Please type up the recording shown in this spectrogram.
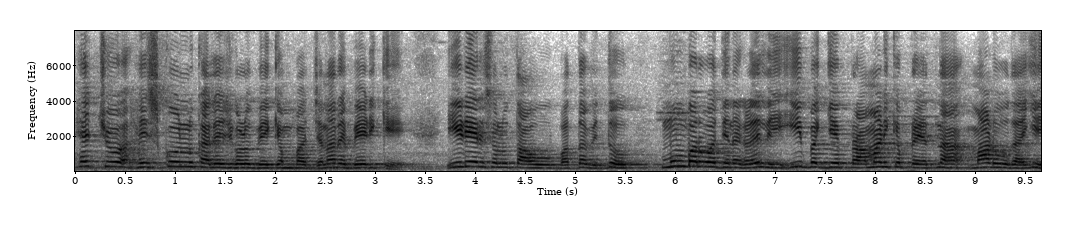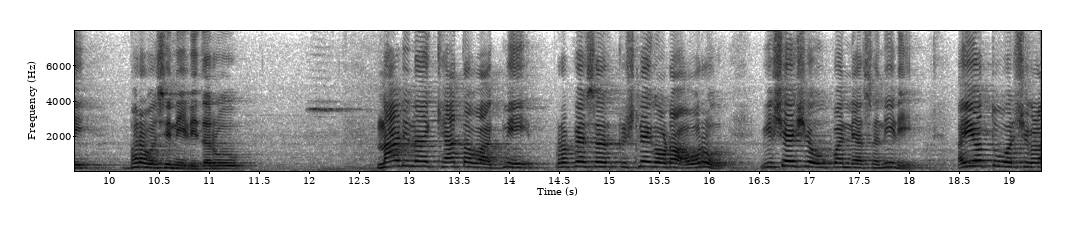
ಹೆಚ್ಚು ಹೈಸ್ಕೂಲ್ ಕಾಲೇಜುಗಳು ಬೇಕೆಂಬ ಜನರ ಬೇಡಿಕೆ ಈಡೇರಿಸಲು ತಾವು ಬದ್ಧವಿದ್ದು ಮುಂಬರುವ ದಿನಗಳಲ್ಲಿ ಈ ಬಗ್ಗೆ ಪ್ರಾಮಾಣಿಕ ಪ್ರಯತ್ನ ಮಾಡುವುದಾಗಿ ಭರವಸೆ ನೀಡಿದರು. ನಾಡಿನ ಖ್ಯಾತವಾಗ್ಮಿ ಪ್ರೊಫೆಸರ್ ಕೃಷ್ಣೇಗೌಡ ಅವರು ವಿಶೇಷ ಉಪನ್ಯಾಸ ನೀಡಿ, ಐವತ್ತು ವರ್ಷಗಳ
